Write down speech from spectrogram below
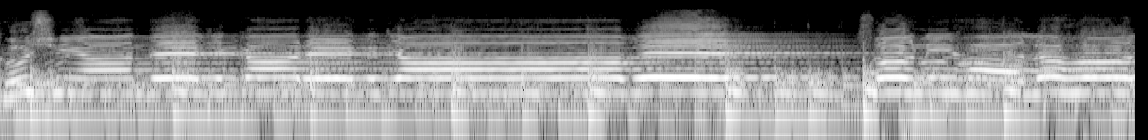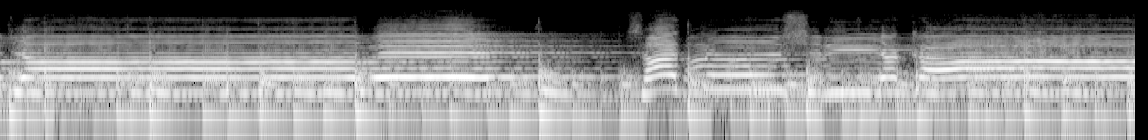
ਖੁਸ਼ੀਆਂ ਦੇ ਜਕਾਰੇ ਗਜਾਵੇ ਸੋ ਨਿਹਾਲ ਹੋ ਜਾਵੇ। ਸਤਿ ਸ਼੍ਰੀ ਅਕਾਲ।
